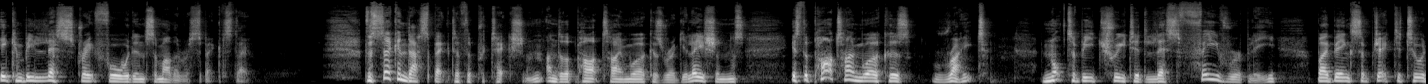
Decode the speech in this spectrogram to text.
It can be less straightforward in some other respects, though. The second aspect of the protection under the part time workers regulations is the part time worker's right not to be treated less favourably by being subjected to a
